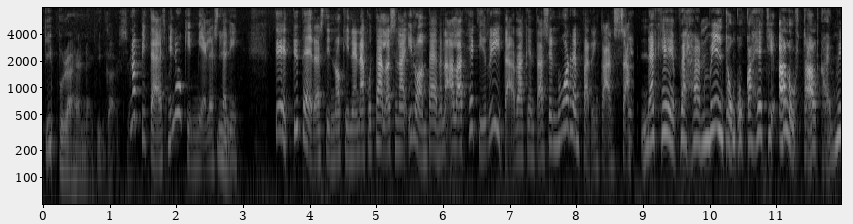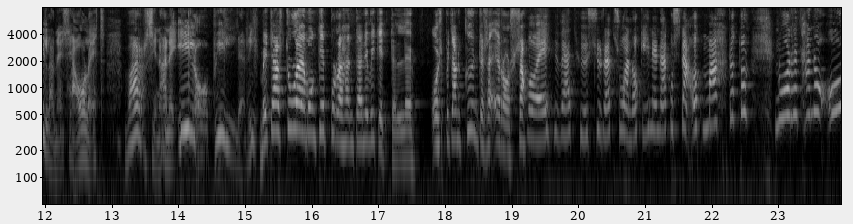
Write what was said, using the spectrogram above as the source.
Kippurahännäkin kanssa? No pitäis minunkin mielestäni. Niin. Teet typerästi nokinena, kun tällaisena ilonpäivänä alat heti riitaa rakentaa sen nuoren parin kanssa. Näkeepähän Mintun kuka heti alusta alkaen millainen sä olet. Varsinainen ilopilleri. Mitäs tulee mun kippurahäntäni vikittelee? Ois pitänyt kyntensä erossa. Voi hyvät hyssyrät sua nokinenä, kun sinä oot mahdoton. Nuorethan on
